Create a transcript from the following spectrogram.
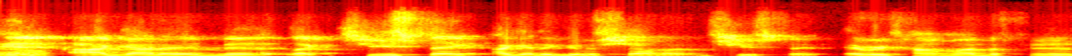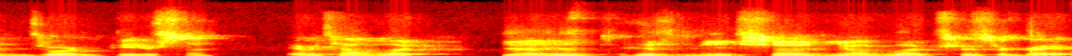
And I gotta admit, like cheesesteak, I gotta give a shout out to cheesesteak. Every time I defend Jordan Peterson, every time I'm like, yeah, his, his Nietzsche and Jung lectures are great.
